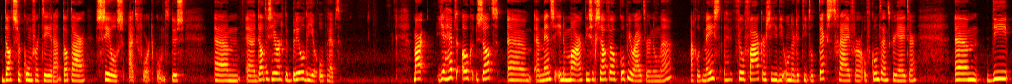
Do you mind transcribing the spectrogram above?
dat ze converteren, dat daar sales uit voortkomt. Dus um, dat is heel erg de bril die je op hebt. Maar je hebt ook zat mensen in de markt die zichzelf wel copywriter noemen. Maar goed, meest, veel vaker zie je die onder de titel tekstschrijver of content creator. Um, die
